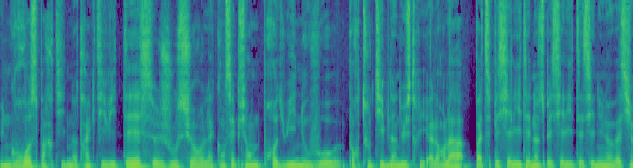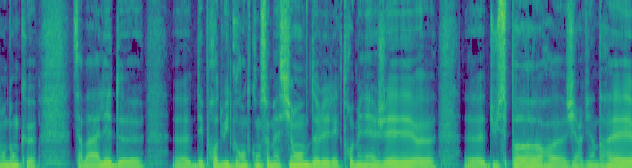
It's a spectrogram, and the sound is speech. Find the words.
une grosse partie de notre activité se joue sur la conception de produits nouveaux pour tout type d'industrie. Alors là, pas de spécialité, notre spécialité c'est l'innovation, donc euh, ça va aller de euh, des produits de grande consommation, de l'électroménager, du sport, j'y reviendrai,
